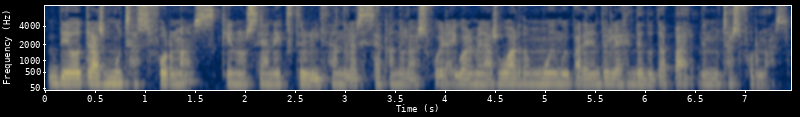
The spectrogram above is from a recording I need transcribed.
de otras muchas formas que no sean exteriorizándolas y sacándolas fuera. Igual me las guardo muy, muy para adentro y las intento tapar de muchas formas.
